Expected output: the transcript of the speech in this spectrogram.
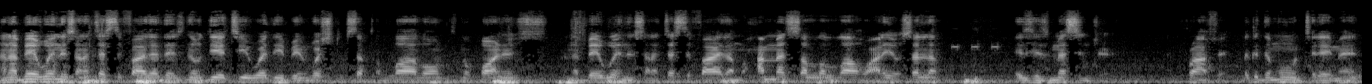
And I bear witness and I testify that there's no deity worthy of being worshipped except Allah alone with no partners. And I bear witness and I testify that Muhammad sallallahu alayhi wasallam is his messenger and prophet. Look at the moon today, man.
